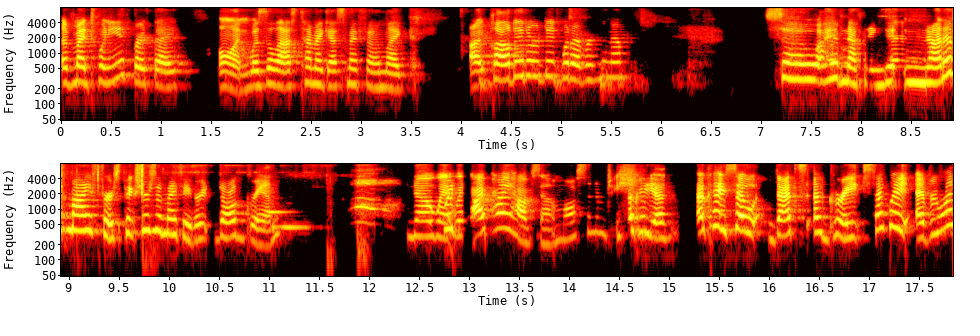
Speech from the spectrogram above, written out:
of my 20th birthday on was the last time I guess my phone like iClouded or did whatever, you know. So I have nothing. None of my first pictures of my favorite dog, Graham. No, wait, wait. I probably have some. I'll send them to you. Okay, yeah. Okay, so that's a great segue. Everyone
